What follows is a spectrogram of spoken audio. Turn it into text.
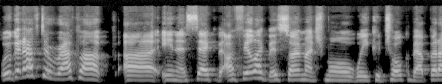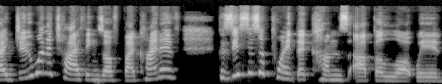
we're going to have to wrap up uh, in a sec. I feel like there's so much more we could talk about, but I do want to tie things off by kind of because this is a point that comes up a lot with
